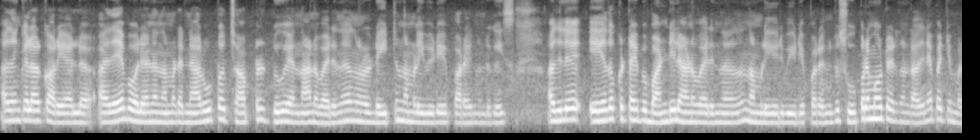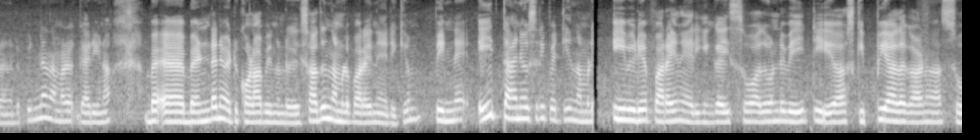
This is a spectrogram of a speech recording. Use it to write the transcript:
അത് നിങ്ങൾക്ക് എല്ലാവർക്കും അറിയാമല്ലോ അതേപോലെ തന്നെ നമ്മുടെ നറൂട്ടോ ചാപ്റ്റർ ടു എന്നാണ് വരുന്നത് എന്നുള്ള ഡേറ്റും നമ്മൾ ഈ വീഡിയോയിൽ പറയുന്നുണ്ട് ഗൈസ് അതിൽ ഏതൊക്കെ ടൈപ്പ് ബണ്ടിലാണ് വരുന്നതെന്ന് നമ്മൾ ഈ ഒരു വീഡിയോ പറയുന്നുണ്ട്. സൂപ്പർ എമൗണ്ട് വരുന്നുണ്ട് അതിനെപ്പറ്റിയും പറയുന്നുണ്ട്. പിന്നെ നമ്മൾ ഗരീന ബെണ്ടനുമായിട്ട് കൊളാബ് ചെയ്യുന്നുണ്ട് ഗൈസ് അതും നമ്മൾ പറയുന്നതായിരിക്കും. പിന്നെ എയ്ത്ത് ആനിവേഴ്സറി പറ്റിയും നമ്മൾ ഈ വീഡിയോ പറയുന്നതായിരിക്കും ഗൈസ് സോ അതുകൊണ്ട് വെയിറ്റ് ചെയ്യുക സ്കിപ്പ് ചെയ്യാതെ കാണുക. സോ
